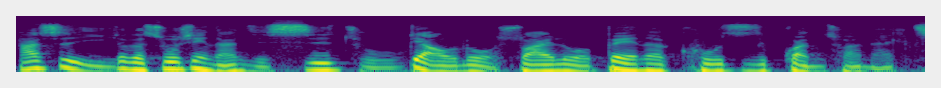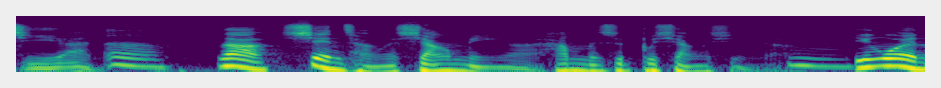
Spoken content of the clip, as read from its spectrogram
他是以这个苏姓男子失足掉落摔落被那枯枝贯穿来结案。嗯。那现场的乡民啊，他们是不相信的，嗯，因为呢，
